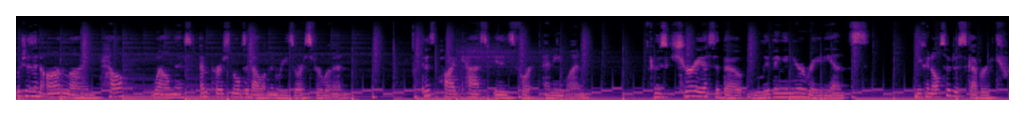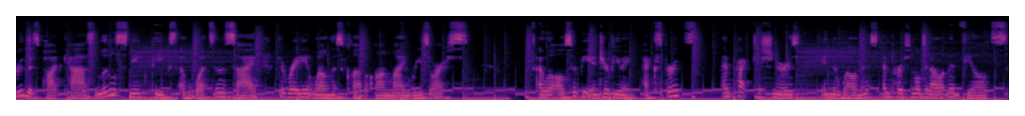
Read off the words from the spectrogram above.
which is an online health, wellness, and personal development resource for women. This podcast is for anyone who's curious about living in your radiance. You can also discover through this podcast little sneak peeks of what's inside the Radiant Wellness Club online resource. I will also be interviewing experts and practitioners in the wellness and personal development fields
